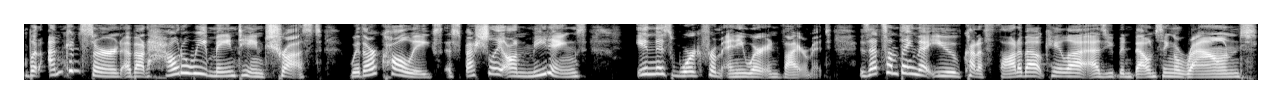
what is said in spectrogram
But I'm concerned about how do we maintain trust with our colleagues, especially on meetings in this work from anywhere environment. Is that something that you've kind of thought about, Kayla, as you've been bouncing around,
